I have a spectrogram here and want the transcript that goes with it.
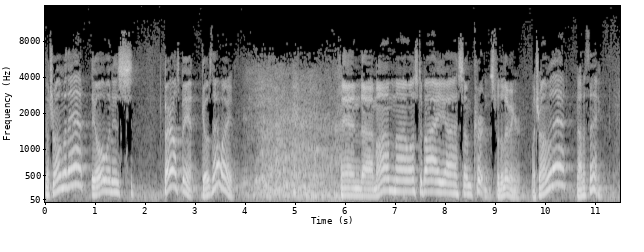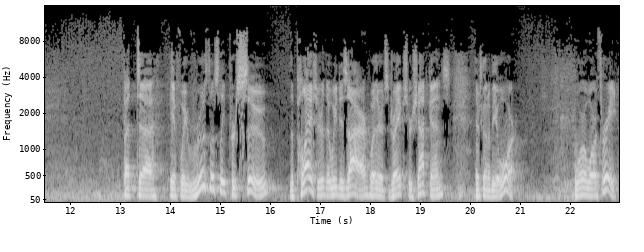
What's wrong with that? The old one is barrel's bent. Goes that way. And uh, mom uh, wants to buy uh, some curtains for the living room. What's wrong with that? Not a thing. But uh, if we ruthlessly pursue the pleasure that we desire, whether it's drapes or shotguns, there's going to be a war. World War III,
